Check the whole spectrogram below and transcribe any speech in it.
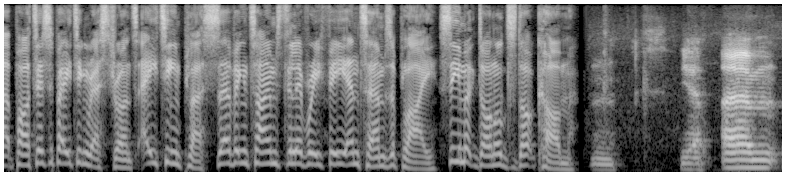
At participating restaurants, 18 plus serving times, delivery fee, and terms apply. See McDonald's.com. Yeah. Um,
